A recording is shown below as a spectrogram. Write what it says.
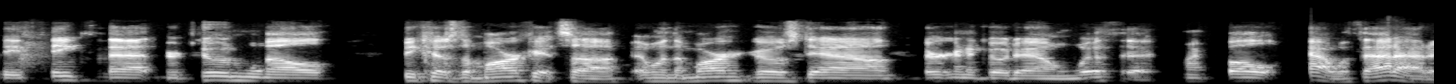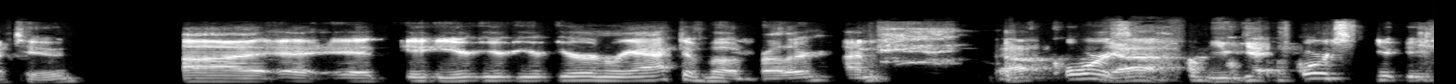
they think that they're doing well because the market's up and when the market goes down they're going to go down with it. Like, well, yeah, with that attitude uh, it, it, you're, you're, you're in reactive mode, brother. I mean, yeah, of course, yeah, you get, of course, you,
